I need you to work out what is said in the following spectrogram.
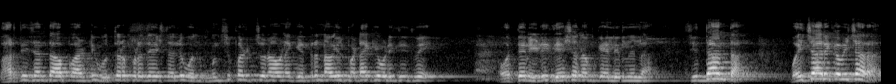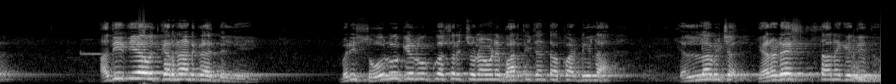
ಭಾರತೀಯ ಜನತಾ ಪಾರ್ಟಿ ಉತ್ತರ ಪ್ರದೇಶದಲ್ಲಿ ಒಂದು ಮುನ್ಸಿಪಲ್ ಚುನಾವಣೆ ಗೆದ್ದರೆ ನಾವು ಇಲ್ಲಿ ಪಟಾಕಿ ಹೊಡಿತಿದ್ವಿ. ಅವತ್ತೇನು ಇಡೀ ದೇಶ ನಮ್ಮ ಕೈಯಲ್ಲಿರಲಿಲ್ಲ. ಸಿದ್ಧಾಂತ, ವೈಚಾರಿಕ ವಿಚಾರ. ಅದಿದೆಯಾ ಅವತ್ತು ಕರ್ನಾಟಕ ರಾಜ್ಯದಲ್ಲಿ ಬರೀ ಸೋಲು ಗೆಲುವುಕ್ಕೋಸ್ಕರ ಚುನಾವಣೆ ಭಾರತೀಯ ಜನತಾ ಪಾರ್ಟಿ ಇಲ್ಲ. ಎಲ್ಲ ವಿಚಾರ ಎರಡೇ ಸ್ಥಾನ ಗೆದ್ದಿದ್ದು.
